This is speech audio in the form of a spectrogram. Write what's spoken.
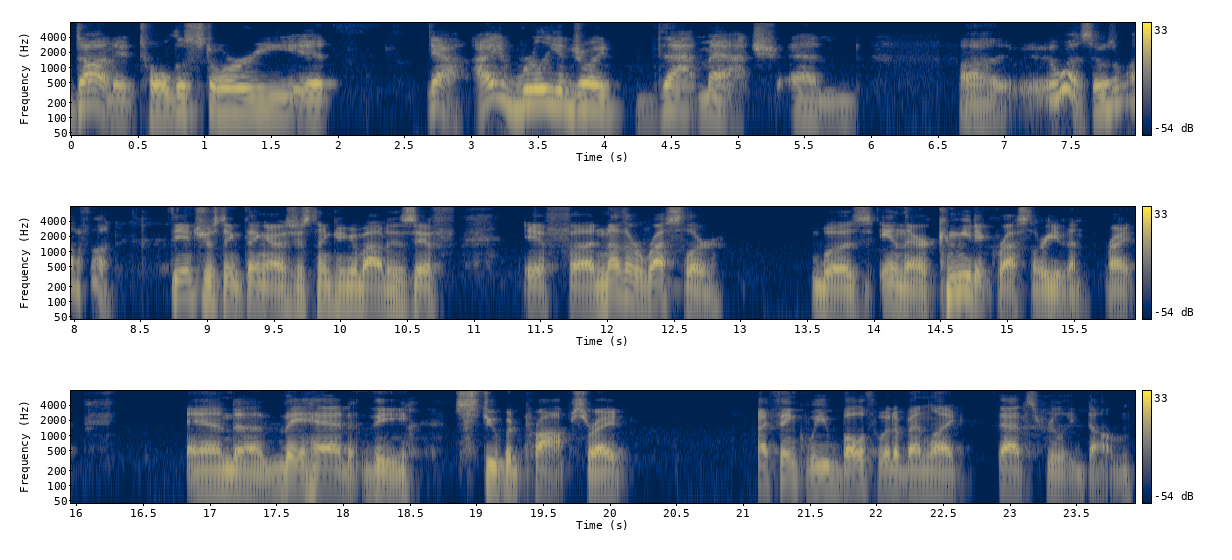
done. It told a story. It yeah, I really enjoyed that match, and uh, it was it was a lot of fun. The interesting thing I was just thinking about is if if another wrestler was in there, comedic wrestler even, right? And uh, they had the stupid props, right? I think we both would have been like, that's really dumb.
